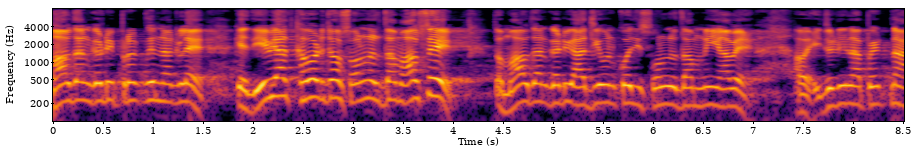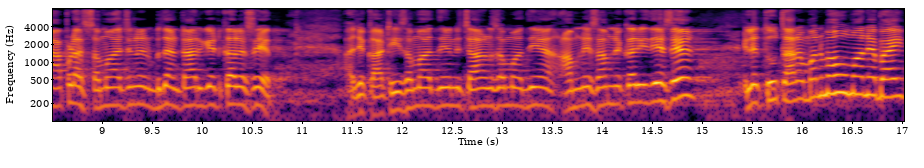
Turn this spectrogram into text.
માવદાન ગઢવી પ્રતિજ્ઞા લે કે દેવ્યાત ખબર જો સોનલ ધામ આવશે, તો માવદાન ગઢવી આજીવન કોઈ દી સોનલ ધામ નહીં આવે. હવે હિજડીના પેટના આપણા સમાજને બધાને ટાર્ગેટ કરે છે. આજે કાઠી સમાજને અને ચારણ સમાજને આમને સામને કરી દેશે એટલે તું તારા મનમાં હું માને ભાઈ?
